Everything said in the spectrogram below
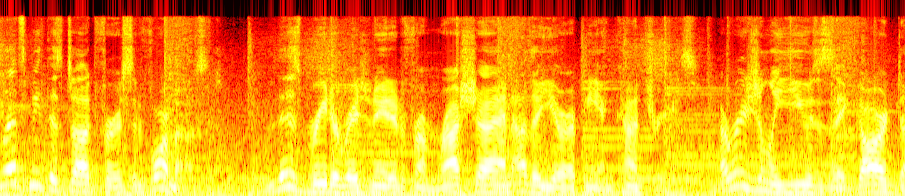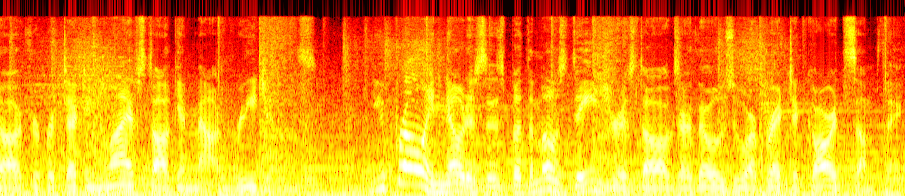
Let's meet this dog first and foremost. This breed originated from Russia and other European countries, originally used as a guard dog for protecting livestock in mountain regions. You probably noticed this, but the most dangerous dogs are those who are bred to guard something.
